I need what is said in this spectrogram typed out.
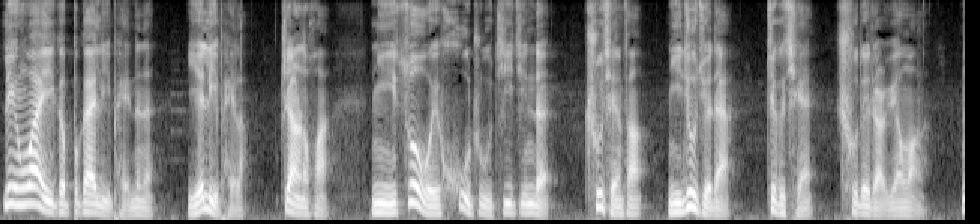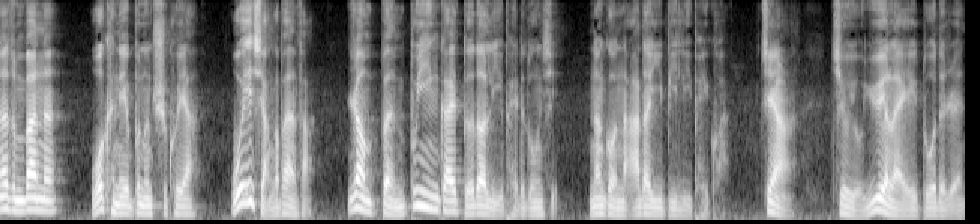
另外一个不该理赔的呢也理赔了。这样的话，你作为互助基金的出钱方，你就觉得这个钱出的有点冤枉了。那怎么办呢？我肯定也不能吃亏啊！我也想个办法，让本不应该得到理赔的东西能够拿到一笔理赔款。这样就有越来越多的人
